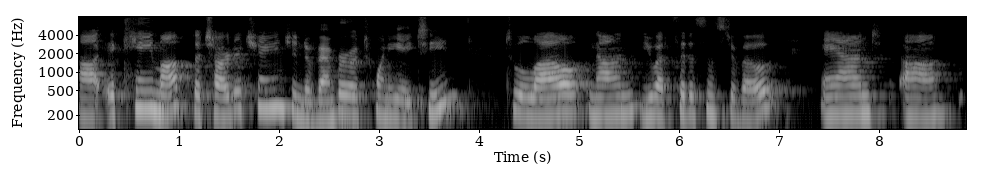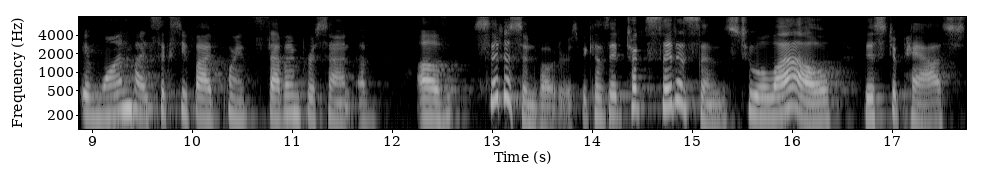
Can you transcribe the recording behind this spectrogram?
Uh, It came up, the charter change, in November of 2018 to allow non-US citizens to vote. And uh, it won by 65.7% of, of citizen voters because it took citizens to allow this to pass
